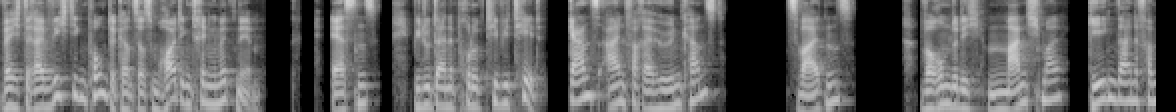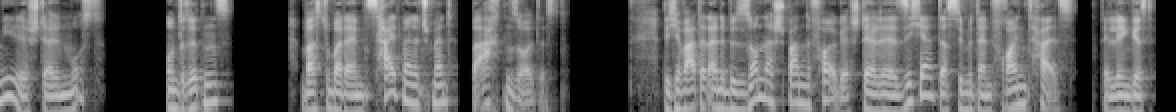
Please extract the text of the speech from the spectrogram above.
Welche drei wichtigen Punkte kannst du aus dem heutigen Training mitnehmen? Erstens, wie du deine Produktivität ganz einfach erhöhen kannst. Zweitens, warum du dich manchmal gegen deine Familie stellen musst. Und drittens, was du bei deinem Zeitmanagement beachten solltest. Dich erwartet eine besonders spannende Folge. Stelle sicher, dass du sie mit deinen Freunden teilst. Der Link ist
